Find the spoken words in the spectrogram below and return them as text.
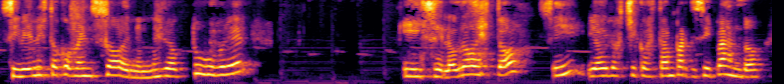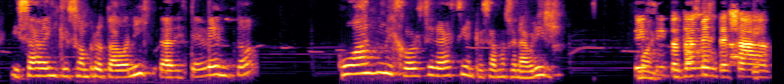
Si bien esto comenzó en el mes de octubre y se logró esto, ¿sí? Y hoy los chicos están participando y saben que son protagonistas de este evento, ¿cuán mejor será si empezamos en abril? Sí, Bueno, sí, totalmente. Ya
